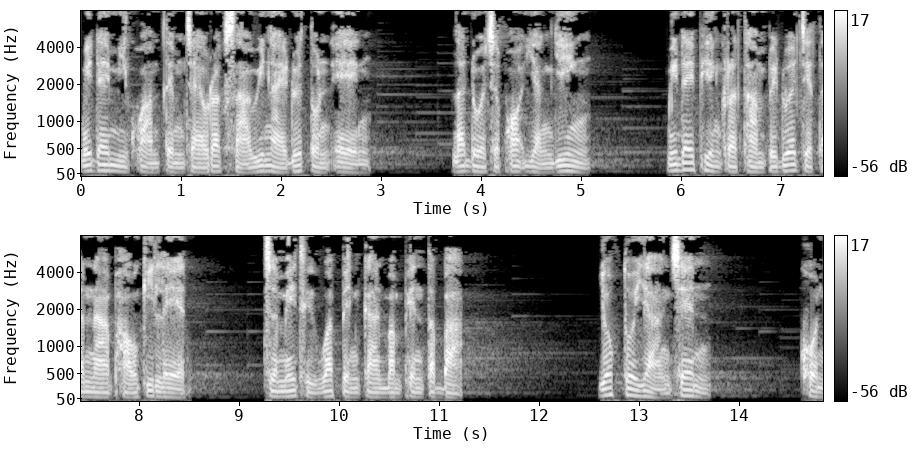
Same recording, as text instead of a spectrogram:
ไม่ได้มีความเต็มใจรักษาวินัยด้วยตนเอง และโดยเฉพาะอย่างยิ่งมิได้เพียงกระทำไปด้วยเจตนาเผากิเลส จะไม่ถือว่าเป็นการบำเพ็ญตบะ ยกตัวอย่างเช่น คน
